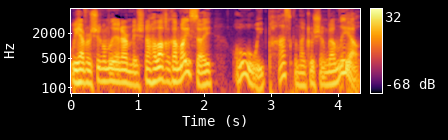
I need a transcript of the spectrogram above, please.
we have Rishon Gamliel in our Mishnah, halacha kamaisai, oh, we paskin like Rishon Gamliel.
